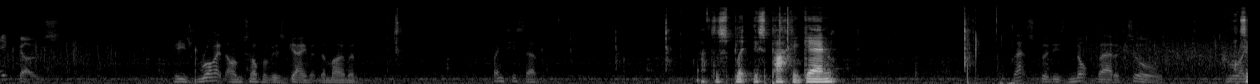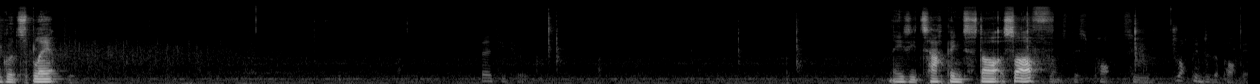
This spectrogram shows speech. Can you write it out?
it goes. He's right on top of his game at the moment. 27. have to split this pack again. That split is not bad at all. That's a good split. 33. Easy tapping to start us off. Wants this pot to drop into the pocket.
